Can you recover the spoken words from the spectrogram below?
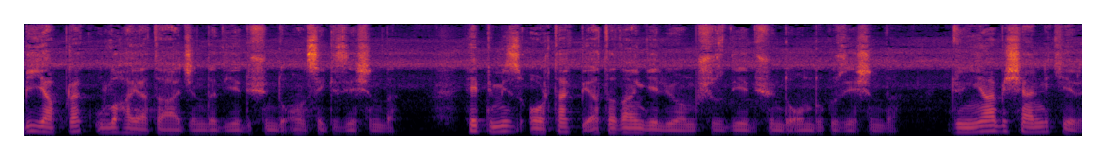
Bir yaprak ulu hayat ağacında diye düşündü 18 yaşında. Hepimiz ortak bir atadan geliyormuşuz diye düşündü 19 yaşında. Dünya bir şenlik yeri.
